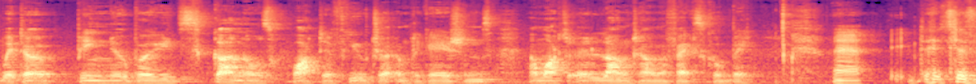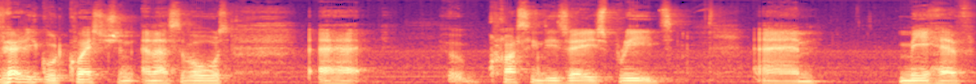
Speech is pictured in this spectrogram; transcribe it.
with there being new breeds, God knows what the future implications and what long term effects could be. Uh, it's a very good question, and I suppose uh, crossing these various breeds um, may have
